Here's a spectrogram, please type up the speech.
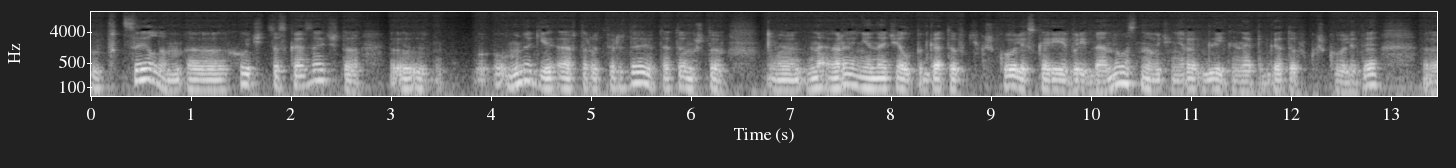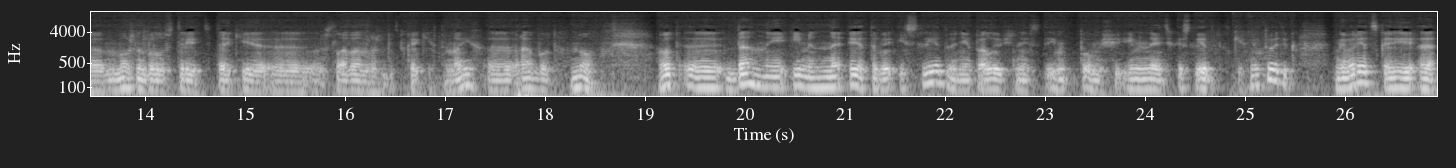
В целом хочется сказать, что Многие авторы утверждают о том, что э, раннее начало подготовки к школе скорее вредоносно, очень длительная подготовка к школе. Да? Э, можно было встретить такие э, слова, может быть, в каких-то моих работах. Но вот данные именно этого исследования, полученные с помощью именно этих исследовательских методик, говорят скорее о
